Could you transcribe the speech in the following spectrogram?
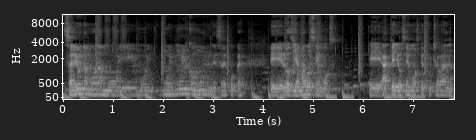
salió una moda muy, muy, muy, muy común en esa época. Eh, los llamados emos. aquellos emos que escuchaban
